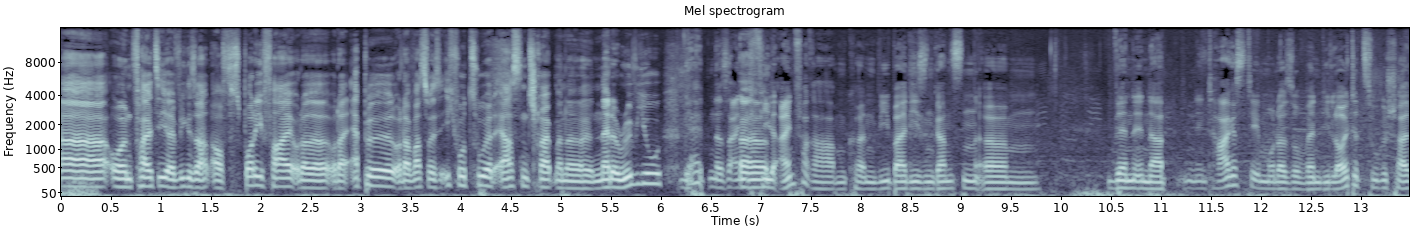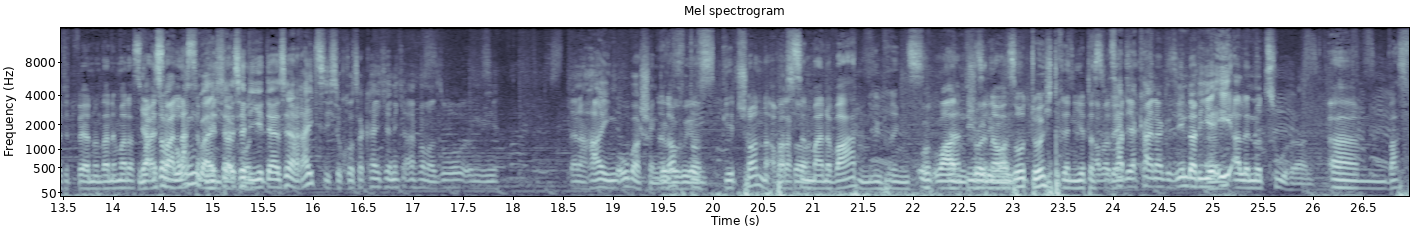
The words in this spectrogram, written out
Äh, und falls ihr, wie gesagt, auf Spotify oder, oder Apple oder was weiß ich wo zuhört, erstens schreibt mal eine nette Review. Wir hätten das eigentlich Äh, viel einfacher haben können, wie bei diesen ganzen, ähm, wenn in, der, in den Tagesthemen oder so, wenn die Leute zugeschaltet werden und dann immer das Ja, ist weiße aber langweilig. Der ist, ja die, der ist ja reizig so groß. Da kann ich ja nicht einfach mal so irgendwie deine haarigen Oberschenkel Ja, doch, berühren. das geht schon, aber Ach das so. sind meine Waden übrigens. Oh, Waden, ja, die sind aber so durchtrainiert, dass Aber das hat ja keiner gesehen, da die ja eh alle nur zuhören. ähm, was,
